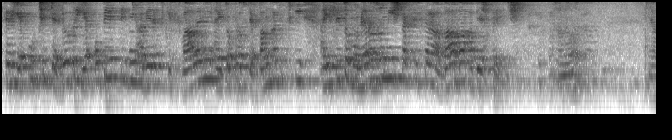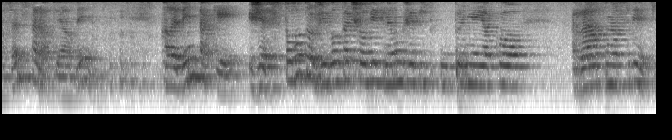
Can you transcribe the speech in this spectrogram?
který je určitě dobrý, je objektivně a vědecky schválený a je to prostě fantastický a jestli tomu nerozumíš, tak si stará bába a běž pryč. Ano? Já jsem stará, to já vím. Ale vím taky, že z tohoto života člověk nemůže být úplně jako rád na světě.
